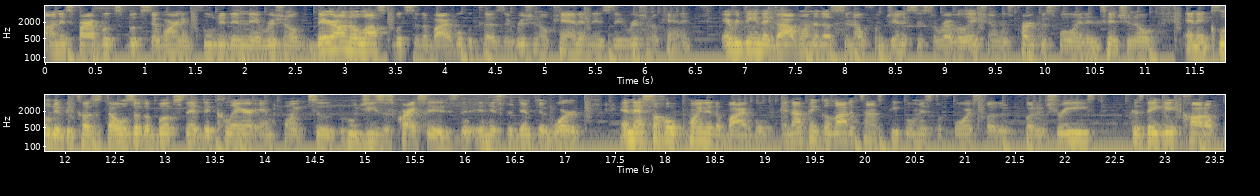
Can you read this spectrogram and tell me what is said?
uninspired books, books that weren't included in the original. There are no lost books of the Bible because the original canon is the original canon. Everything that God wanted us to know from Genesis to Revelation was purposeful and intentional and included because those are the books that declare and point to who Jesus Christ is in his redemptive work. And that's the whole point of the Bible. And I think a lot of times people miss the forest for the for the trees because they get caught up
